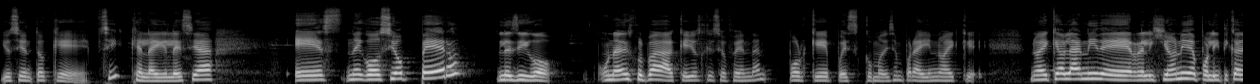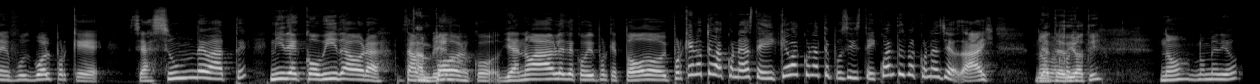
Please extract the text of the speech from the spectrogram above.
yo siento que sí, que la iglesia es negocio, pero les digo, una disculpa a aquellos que se ofendan, porque pues como dicen por ahí, no hay que, no hay que hablar ni de religión, ni de política, ni de fútbol, porque se hace un debate, ni de COVID ahora, tampoco. Ya no hables de COVID porque todo. ¿Por qué no te vacunaste? ¿Y qué vacuna te pusiste? ¿Y cuántas vacunas ya? Ay, ¿Ya te dio a ti? No, no me dio.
